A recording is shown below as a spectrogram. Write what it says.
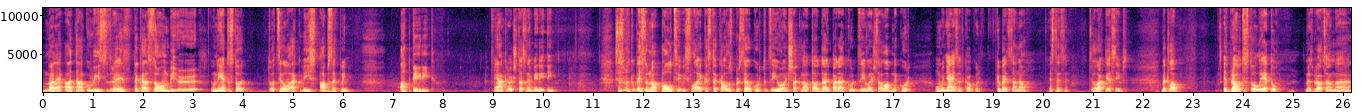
ne, atnāk un viss uzreiz tā kā zombiji un iet uz to, to cilvēku, visu apzakt viņu, aptīrīt. Jā, kroči, tas nebija rītīgi. Es saprotu, kāpēc tur nav policija visu laiku, kas tā kā uzprasa sev, kur tu dzīvo. Viņš saka, nav tava daļa parāda, kur dzīvo. Viņš tā labi nekur, un viņi aizved kaut kur. Kāpēc tā nav? Es nezinu. Cilvēktiesības. Bet labi, es braucu uz to lietu. Mēs braucām uh,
